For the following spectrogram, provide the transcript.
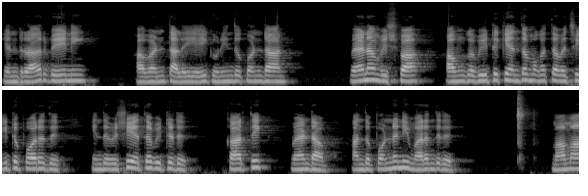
என்றார் வேணி. அவன் தலையை குனிந்து கொண்டான். வேணாம் விஸ்வா அவங்க வீட்டுக்கு எந்த முகத்தை வச்சுக்கிட்டு போறது? இந்த விஷயத்தை விட்டுடு. கார்த்திக் வேண்டாம். அந்த பொண்ணை நீ மறந்துடு. மாமா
